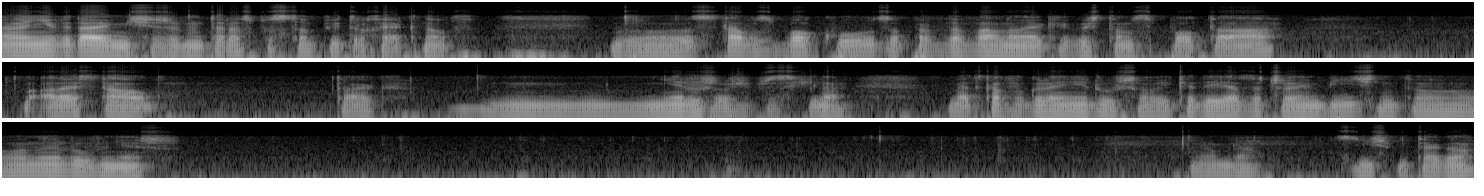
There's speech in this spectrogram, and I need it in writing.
Ale nie wydaje mi się, żebym teraz postąpił trochę jak now. Bo stał z boku, co prawda walnął jakiegoś tam spota. No ale stał. Tak? Mm, Nie ruszał się przez chwilę. Metka w ogóle nie ruszał i kiedy ja zacząłem bić, no to on również. Dobra, zniszczmy tego.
